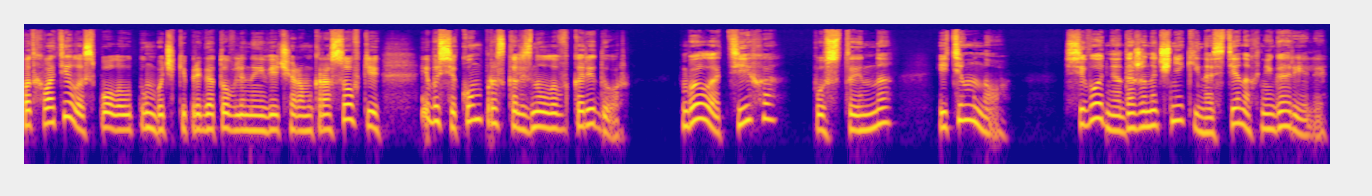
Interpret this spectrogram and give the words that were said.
подхватила с пола у тумбочки приготовленные вечером кроссовки и босиком проскользнула в коридор. Было тихо, пустынно и темно. Сегодня даже ночники на стенах не горели,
